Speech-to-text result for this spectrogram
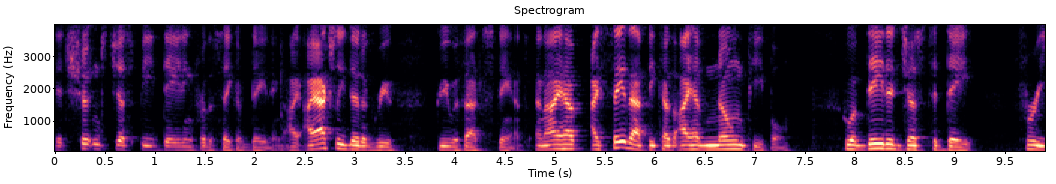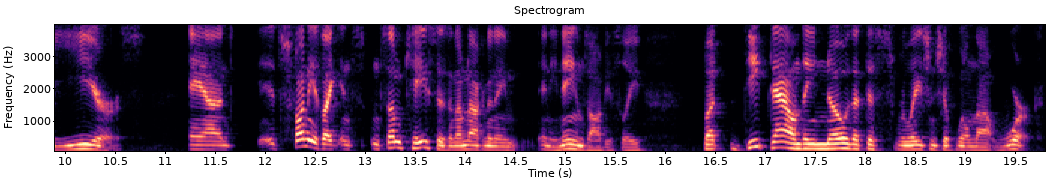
It shouldn't just be dating for the sake of dating. I, I actually did agree agree with that stance. And I have I say that because I have known people who have dated just to date for years. And it's funny is like in in some cases, and I'm not going to name any names, obviously, but deep down they know that this relationship will not work.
